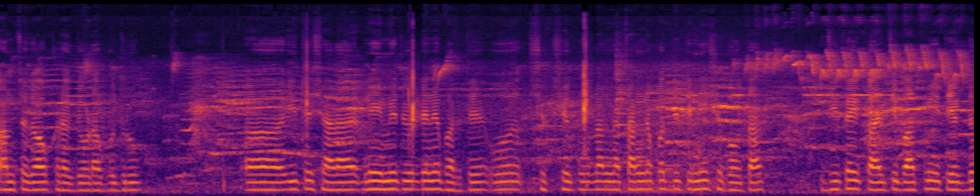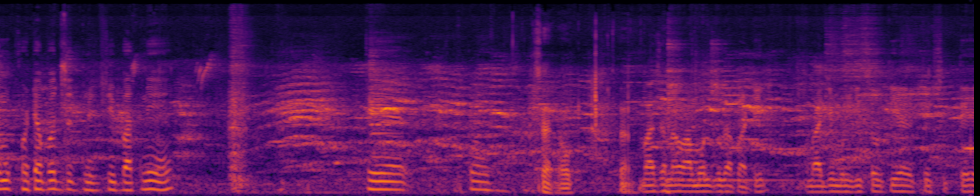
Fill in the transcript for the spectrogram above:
आमचं गाव खडकजोडा बुद्रुक. इथे शाळा नियमित वेळेने भरते व शिक्षक मुलांना चांगल्या पद्धतीने शिकवतात. जी काही कालची बातमी आहे ती एकदम खोट्या पद्धतीची बातमी आहे. ते माझं नाव अमोल बुधा पाटील. माझी मुलगी चौथी आहे ते शिकते.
